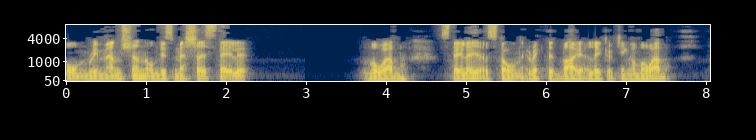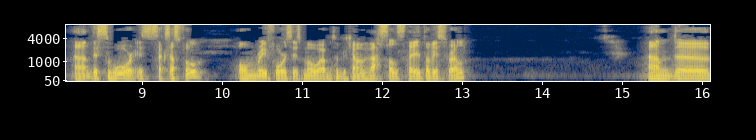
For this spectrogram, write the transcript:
Omri mentioned on this Mesha stele, Moab stele, a stone erected by a later king of Moab. And this war is successful. Omri forces Moab to become a vassal state of Israel. And uh,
